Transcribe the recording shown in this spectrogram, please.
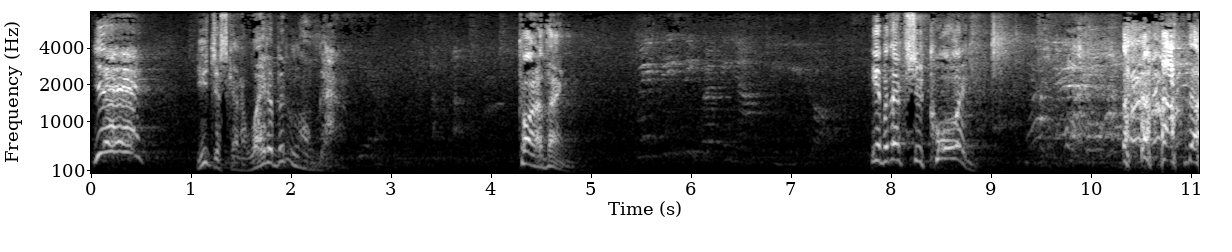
yeah, you're just going to wait a bit longer. Kind of thing. Yeah, but that's your calling. no,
